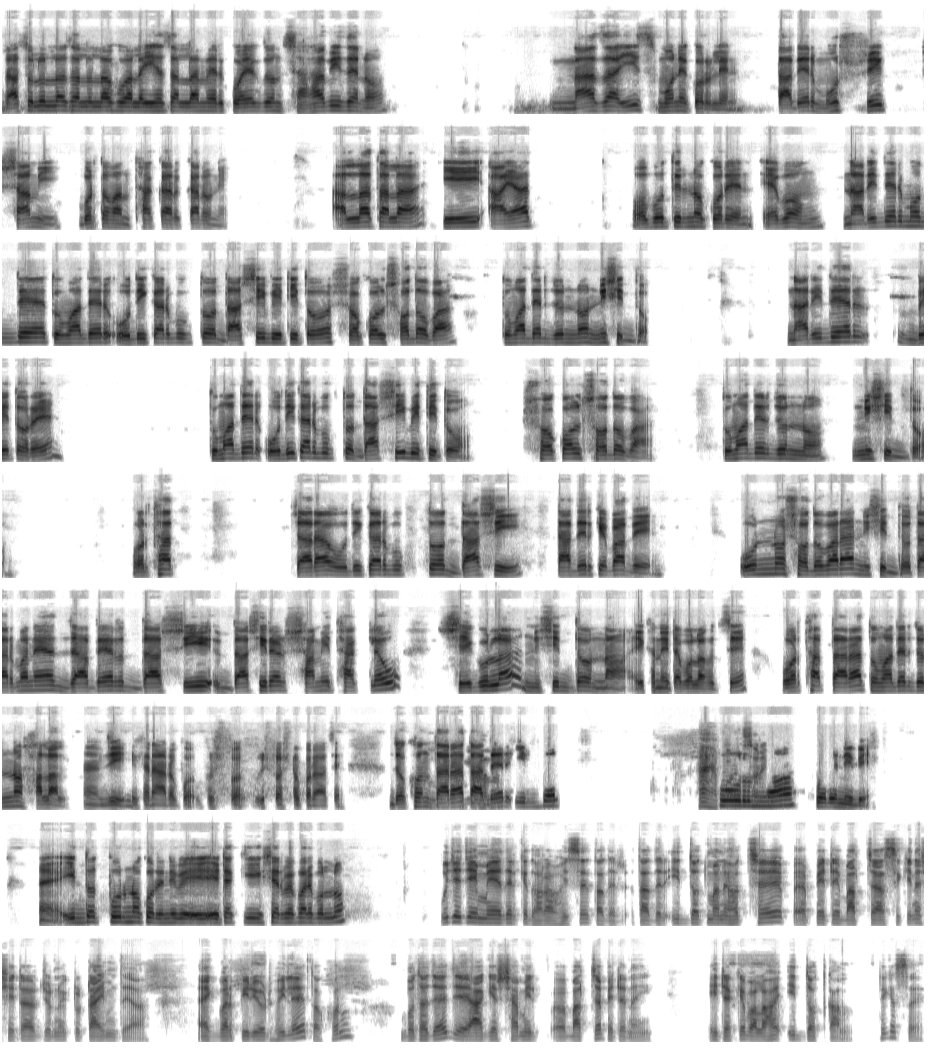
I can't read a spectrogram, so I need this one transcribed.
রাসুল্লাহ সাল্লাল্লাহু আলাইহি কয়েকজন সাহাবী যেন নাজাইজ মনে করলেন। তাদের মুশরিক স্বামী বর্তমান থাকার কারণে। আল্লাহ তাআলা এই আয়াত অবতীর্ণ করেন এবং নারীদের মধ্যে তোমাদের অধিকারভুক্ত দাসী ব্যতীত সকল সধবা তোমাদের জন্য নিষিদ্ধ। নারীদের ভেতরে তোমাদের অধিকারভুক্ত দাসী ব্যতীত সকল সদবা তোমাদের জন্য নিষিদ্ধ। অর্থাৎ যারা অধিকারভুক্ত দাসী তাদেরকে বাদে অন্য সধবারা নিষিদ্ধ। তার মানে যাদের দাসী দাসীর স্বামী থাকলেও সেগুলা নিষিদ্ধ না। এখানে এটা বলা হচ্ছে। অর্থাৎ তারা তোমাদের জন্য হালাল। হ্যাঁ, জি এখানে আরও স্পষ্ট করা আছে। যখন তারা তাদের ইদ্যত হ্যাঁ, হ্যাঁ। পূর্ণ করে নিবে। হ্যাঁ, ইদ্যত পূর্ণ করে নিবে। এটা কিসের ব্যাপারে বলল? ওই যে, যে মেয়েদেরকে ধরা হইছে তাদের, তাদের ইদ্যত মানে হচ্ছে পে পেটে বাচ্চা আছে কিনা সেটার জন্য একটু টাইম দেয়া। একবার পিরিয়ড হইলে তখন বোঝা যায় যে আগের স্বামীর আ বাচ্চা পেটে নাই। এটাকে বলা হয় ইদ্যতকাল। ঠিক আছে?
